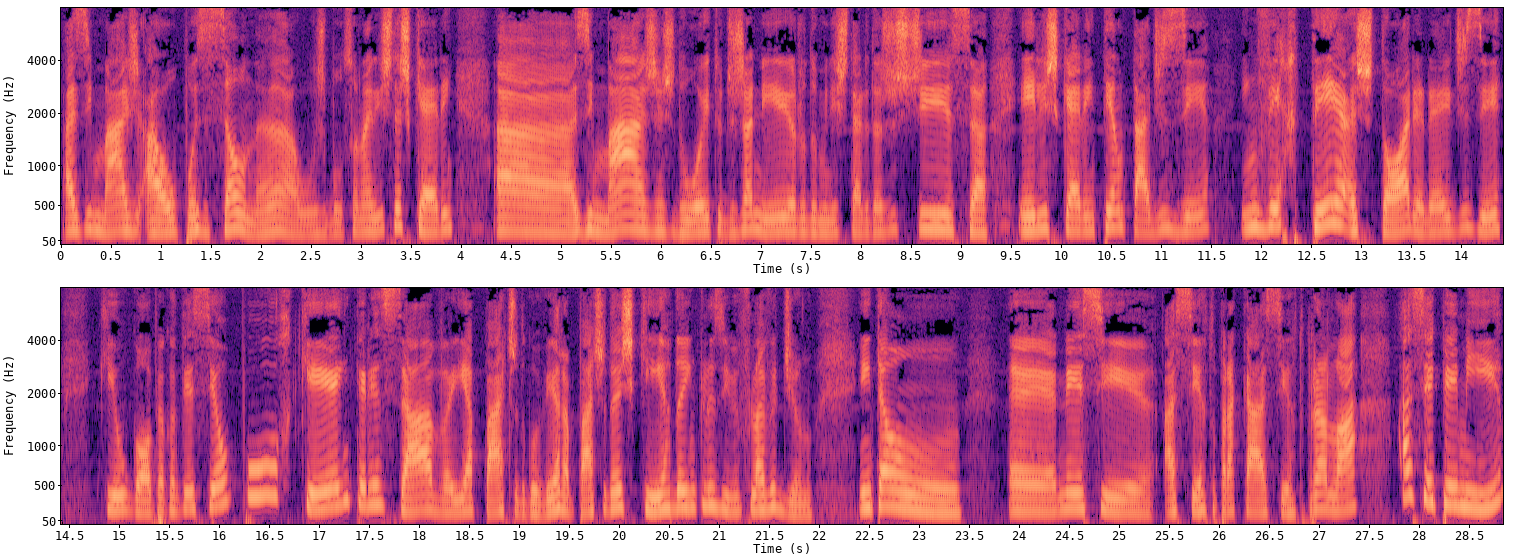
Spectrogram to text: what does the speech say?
as imagens, a oposição, né, os bolsonaristas querem as imagens do 8 de janeiro, do Ministério da Justiça, eles querem tentar dizer, inverter a história, né, e dizer que o golpe aconteceu porque interessava e a parte do governo, a parte da esquerda, inclusive o Flávio Dino. Então, é, nesse acerto para cá, acerto para lá, a CPMI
